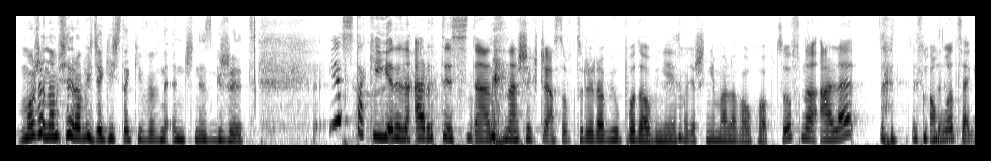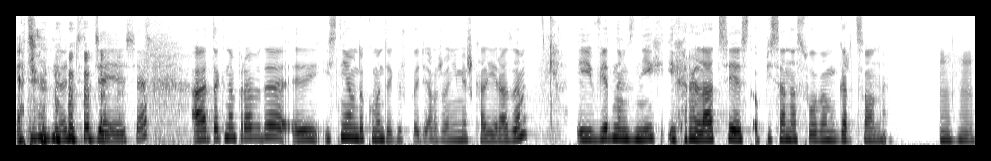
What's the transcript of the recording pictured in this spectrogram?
może nam się robić jakiś taki wewnętrzny zgrzyt. Jest taki jeden artysta z naszych czasów, który robił podobnie, chociaż nie malował chłopców, no ale komu oceniać? No, dzieje się. A tak naprawdę y, istnieją dokumenty, jak już powiedziałam, że oni mieszkali razem i w jednym z nich ich relacja jest opisana słowem garcone, Mhm.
